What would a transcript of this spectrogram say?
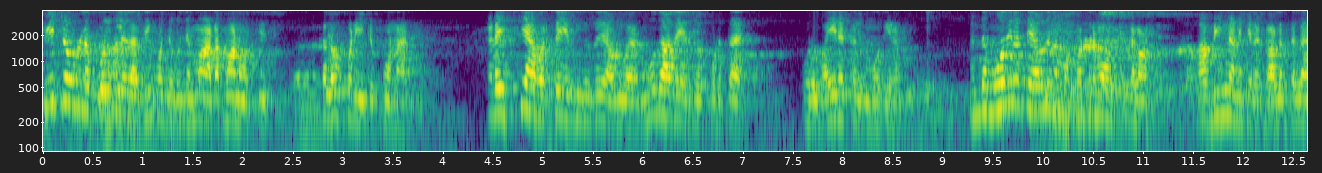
வீட்டில் உள்ள பொருட்கள் எல்லாத்தையும் கொஞ்சம் கொஞ்சமாக அடமானம் வச்சு செலவு பண்ணிட்டு போனார். கடைசியாக அவர்கிட்ட இருந்தது அவங்க மூதாதையர்கள் கொடுத்த ஒரு வைரக்கல் மோதிரம். அந்த மோதிரத்தையாவது நம்ம பத்திரமா வச்சுக்கலாம் அப்படின்னு நினைக்கிற காலத்தில்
